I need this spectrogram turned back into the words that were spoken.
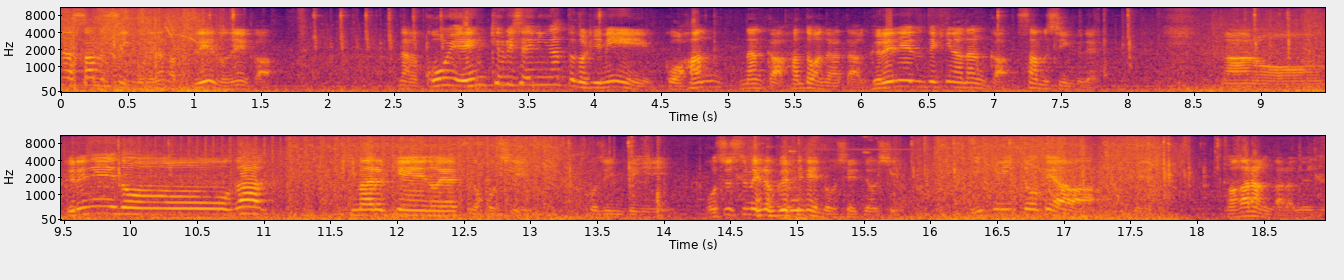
な something でなんか強えのねえか。なんかこういう遠距離戦になった時に、こう、ハン、なんか、ハンドガンじゃなかった。グレネード的ななんか、 something で。あのー、グレネードが決まる系のやつが欲しい。個人的に。おすすめのグレネード教えてほしい。インフィニットフェアは、わからんから全然。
